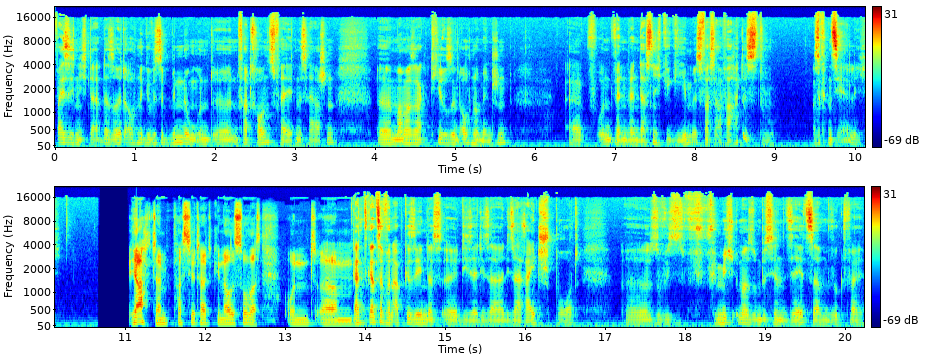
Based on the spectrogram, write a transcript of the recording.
weiß ich nicht, da, da, sollte auch eine gewisse Bindung und äh, ein Vertrauensverhältnis herrschen. Äh, Mama sagt, Tiere sind auch nur Menschen. Äh, und wenn, wenn das nicht gegeben ist, was erwartest du? Also ganz ehrlich. Ja, dann passiert halt genau sowas. Und ähm, ganz, ganz davon abgesehen, dass äh, dieser, dieser, dieser Reitsport so wie für mich immer so ein bisschen seltsam wirkt, weil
